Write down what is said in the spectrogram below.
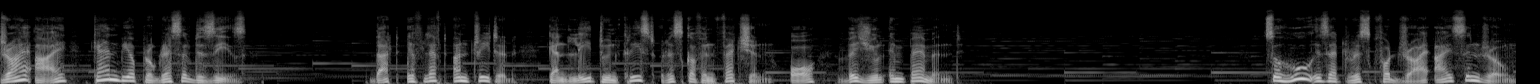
Dry eye can be a progressive disease that if left untreated can lead to increased risk of infection or visual impairment. So who is at risk for dry eye syndrome?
